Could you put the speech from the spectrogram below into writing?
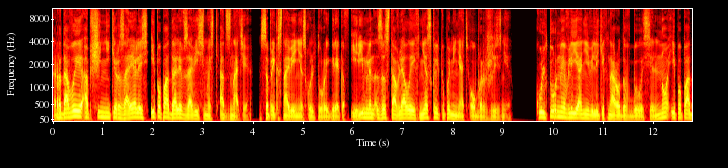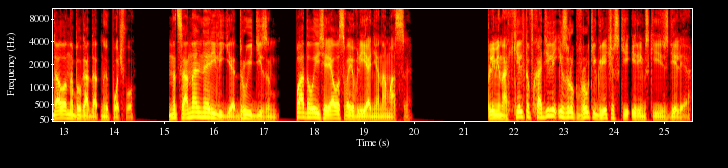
Родовые общинники разорялись и попадали в зависимость от знати. Соприкосновение с культурой греков и римлян заставляло их несколько поменять образ жизни. Культурное влияние великих народов было сильно и попадало на благодатную почву. Национальная религия, друидизм, падала и теряла свое влияние на массы. В племенах кельтов входили из рук в руки греческие и римские изделия,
